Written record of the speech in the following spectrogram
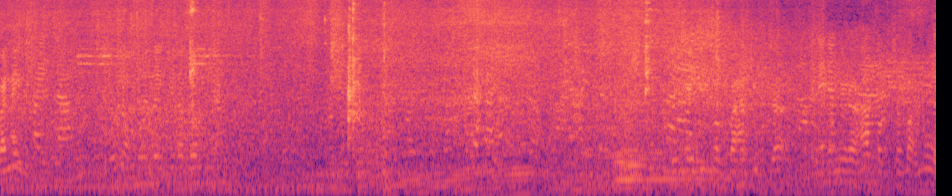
Panig. Magpahagit sa kamera ha. Mo.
